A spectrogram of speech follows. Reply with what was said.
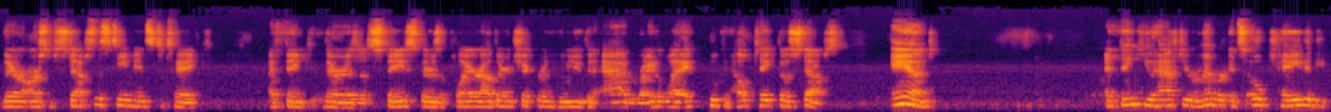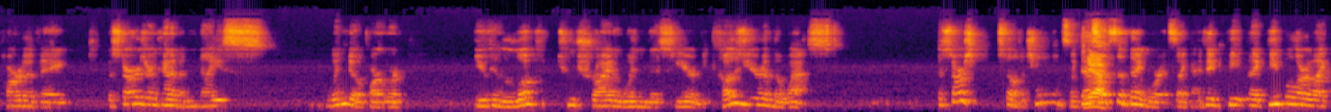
there are some steps this team needs to take. I think there is a space. There's a player out there in Chychrun who you can add right away, who can help take those steps. And I think you have to remember it's okay to be part of a. The Stars are in kind of a nice window part where you can look to try to win this year because you're in the West. The Stars still have a chance. Like that's, Yeah. that's the thing where it's like I think pe- like people are like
